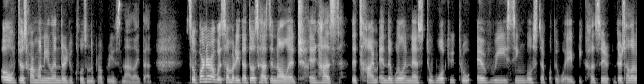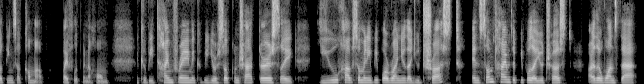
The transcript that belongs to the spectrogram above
oh, just hard money lender, you close on the property. It's not like that. So partner up with somebody that does has the knowledge and has the time and the willingness to walk you through every single step of the way because there, there's a lot of things that come up by flipping a home. It could be time frame, it could be your subcontractors, like you have so many people around you that you trust and sometimes the people that you trust are the ones that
